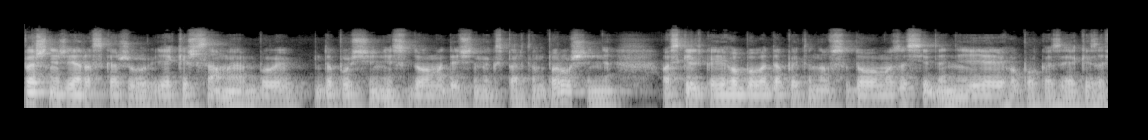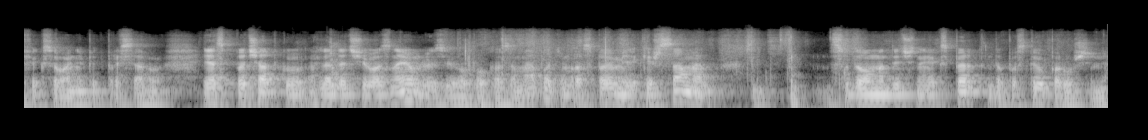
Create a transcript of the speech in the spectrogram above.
Перш ніж я розкажу, які ж саме були допущені судово-медичним експертом порушення, оскільки його було допитано в судовому засіданні, і є його покази, які зафіксовані під присягу. Я спочатку глядачів ознайомлю з його показами, а потім розповім, які ж саме судово-медичний експерт допустив порушення.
